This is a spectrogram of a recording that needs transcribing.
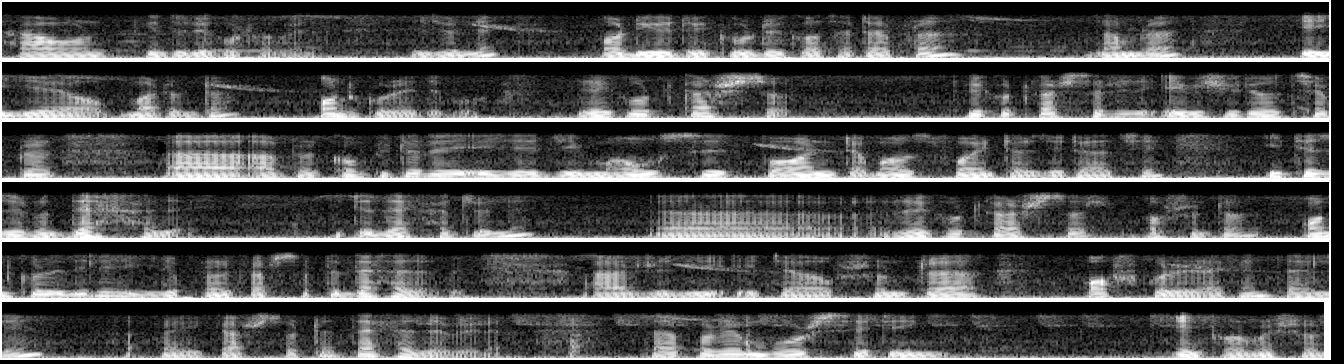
সাউন্ড কিন্তু রেকর্ড হবে না। এই জন্য অডিও রেকর্ডের কথাটা আপনার, আমরা এই যে বাটনটা অন করে দেব। রেকর্ড কার্সর রেকর্ড কার্সরের এই বিষয়টা হচ্ছে আপনার আপনার কম্পিউটারে এই যে যে মাউসের পয়েন্টটা মাউস পয়েন্টার যেটা আছে, এটা যেন দেখা যায়। এটা দেখার জন্য রেকর্ড কার্সর অপশনটা অন করে দিলে এই যে আপনার কার্সরটা দেখা যাবে। আর যদি এটা অপশনটা অফ করে রাখেন তাহলে আপনার এই কার্সরটা দেখা যাবে না। তারপরে মোর সেটিং ইনফরমেশন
